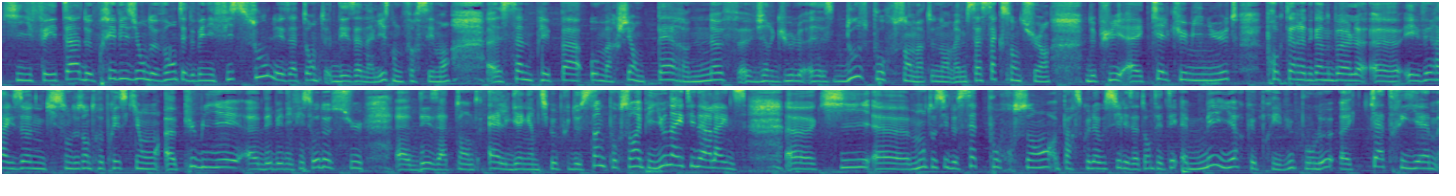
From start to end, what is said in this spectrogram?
qui fait état de prévisions de vente et de bénéfices sous les attentes des analystes. Donc forcément, ça ne plaît pas au marché. On perd 9,12% maintenant. Même ça s'accentue hein, depuis quelques minutes. Procter Gamble et Verizon, qui sont deux entreprises qui ont publié des bénéfices au-dessus euh, des attentes. Elle gagne un petit peu plus de 5%. Et puis United Airlines euh, qui euh, monte aussi de 7% parce que là aussi les attentes étaient meilleures que prévues pour le quatrième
